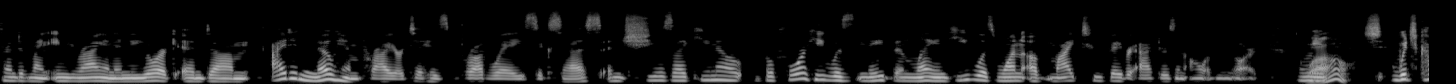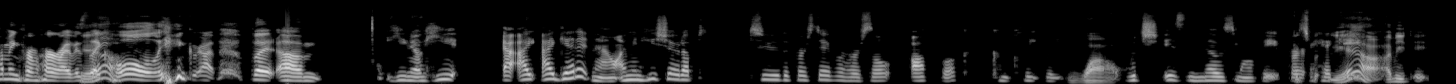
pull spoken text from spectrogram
friend of mine, Amy Ryan, in New York, and um, I didn't know him prior to his Broadway success. And she was like, you know, before he was Nathan Lane, he was one of my two favorite actors in all of New York. I mean, wow. sh- which coming from her, I was like, holy crap. But, um, you know, he, I, I get it now. I mean, he showed up to the first day of rehearsal off book completely, Wow. which is no small feat for It's- Hickey. yeah. I mean, it,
